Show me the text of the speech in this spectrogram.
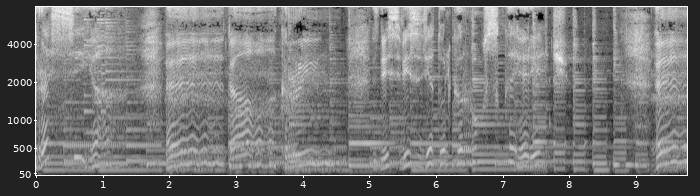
Россия. Это Крым, здесь везде только русская речь. Это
